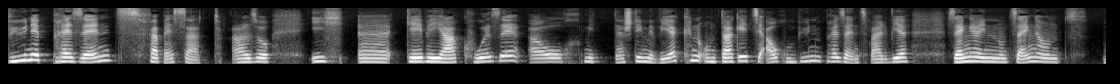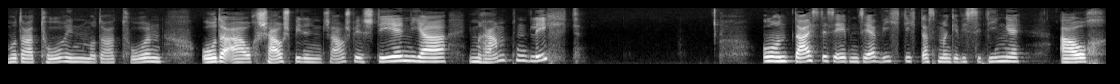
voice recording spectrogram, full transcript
Bühnepräsenz verbessert. Also ich äh, gebe ja Kurse auch mit der Stimme wirken und da geht es ja auch um Bühnenpräsenz, weil wir Sängerinnen und Sänger und Moderatorinnen, Moderatoren oder auch Schauspielerinnen und Schauspieler stehen ja im Rampenlicht. Und da ist es eben sehr wichtig, dass man gewisse Dinge auch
